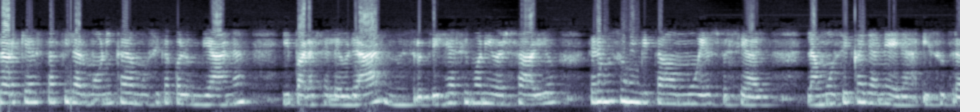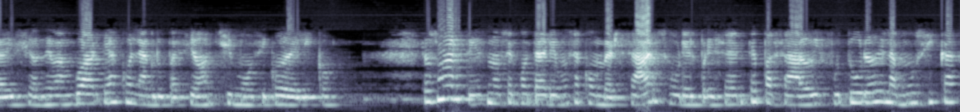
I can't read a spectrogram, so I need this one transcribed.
la Orquesta Filarmónica de Música Colombiana y para celebrar nuestro trigésimo aniversario tenemos un invitado muy especial, la música llanera y su tradición de vanguardia con la agrupación Chimósico Délico. Los martes nos encontraremos a conversar sobre el presente, pasado y futuro de la música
